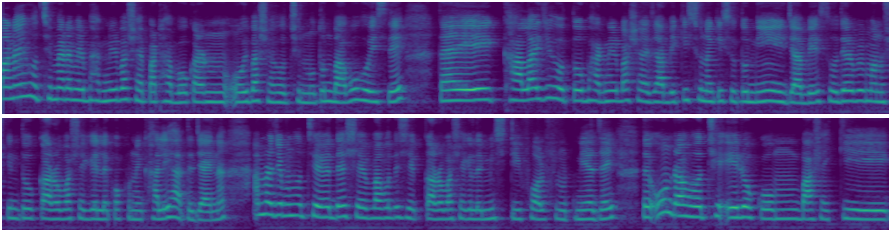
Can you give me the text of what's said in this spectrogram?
বানাই হচ্ছে ম্যাডামের ভাগ্নির বাসায় পাঠাবো, কারণ ওই বাসায় হচ্ছে নতুন বাবু হয়েছে তাই খালাই যেহেতু ভাগ্নির বাসায় যাবে, কিছু না কিছু তো নিয়েই যাবে। সৌদি আরবের মানুষ কিন্তু কারও বাসায় গেলে কখনোই খালি হাতে যায় না। আমরা যেমন হচ্ছে দেশে, বাংলাদেশে কারও বাসায় গেলে মিষ্টি ফল ফ্রুট নিয়ে যাই। তো ওনরা হচ্ছে এরকম বাসায় কেক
